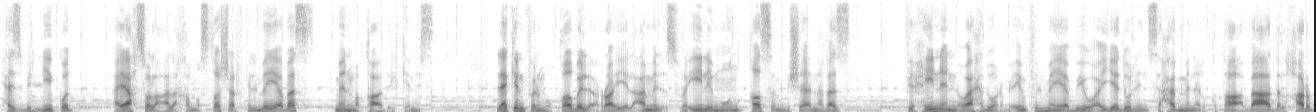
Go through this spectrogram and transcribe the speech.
حزب الليكود هيحصل على 15% بس من مقاعد الكنيست. لكن في المقابل الرأي العام الإسرائيلي منقسم بشأن غزة في حين إن 41% بيؤيدوا الانسحاب من القطاع بعد الحرب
